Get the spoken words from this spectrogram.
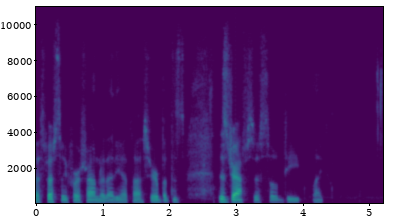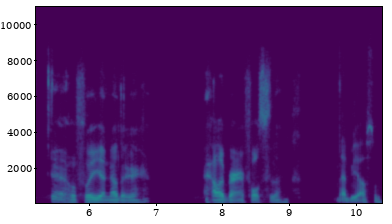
especially first rounder that he had last year. But this this draft is just so deep. Like, yeah, hopefully another Halliburton falls to them. That'd be awesome.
